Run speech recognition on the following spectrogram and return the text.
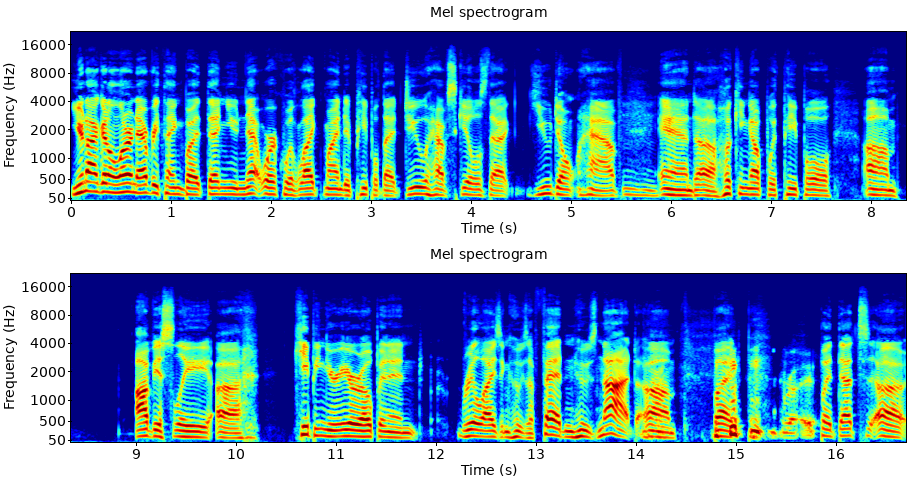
you're not going to learn everything, but then you network with like minded people that do have skills that you don't have, and uh, hooking up with people, um, obviously, uh, keeping your ear open and realizing who's a Fed and who's not. Um, but right. but that's uh,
